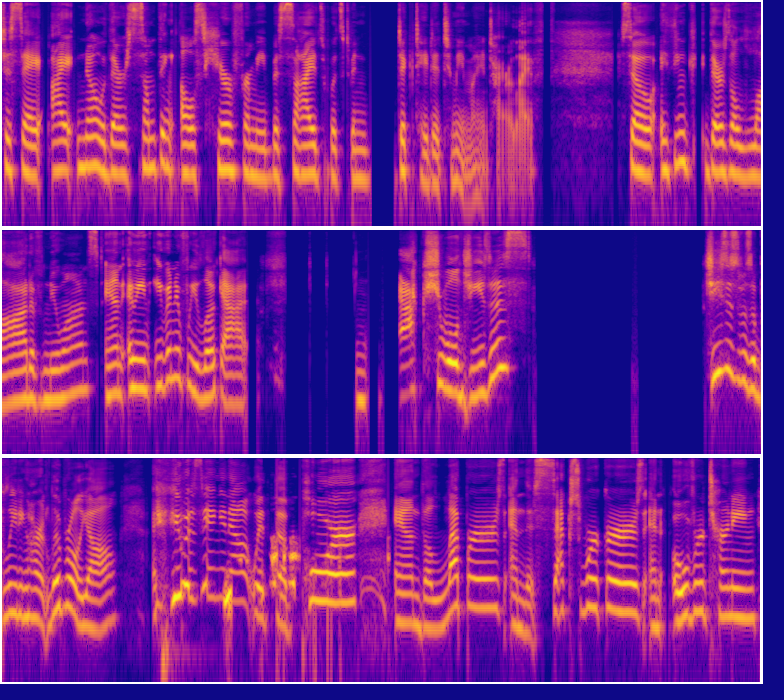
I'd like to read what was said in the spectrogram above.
to say I know there's something else here for me besides what's been dictated to me my entire life. So I think there's a lot of nuance and I mean even if we look at actual Jesus, Jesus was a bleeding heart liberal, y'all. He was hanging out with the poor and the lepers and the sex workers and overturning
